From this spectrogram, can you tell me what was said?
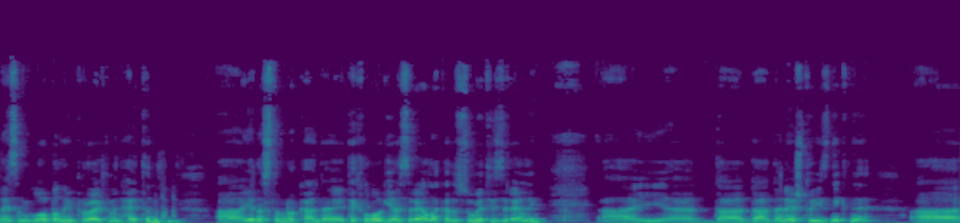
ne znam, globalni projekt Manhattan, a jednostavno kada je tehnologija zrela, kada su uvjeti zreli, a, e, da, da, da nešto iznikne, a,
